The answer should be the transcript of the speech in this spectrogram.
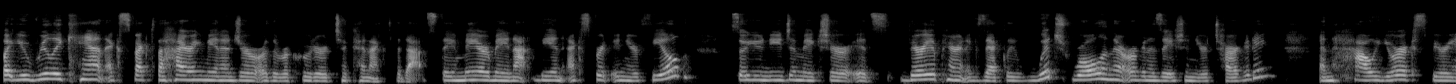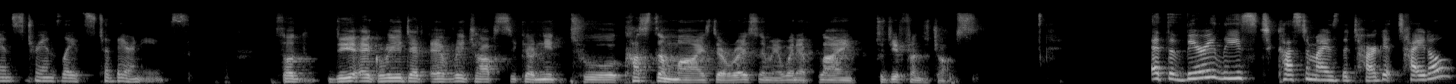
but you really can't expect the hiring manager or the recruiter to connect the dots. They may or may not be an expert in your field, so you need to make sure it's very apparent exactly which role in their organization you're targeting and how your experience translates to their needs. So do you agree that every job seeker need to customize their resume when applying to different jobs? At the very least, customize the target title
